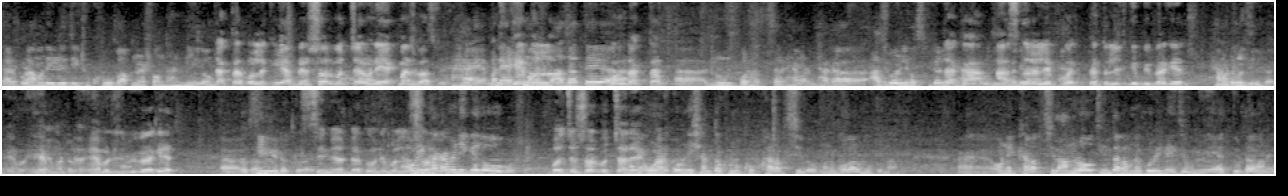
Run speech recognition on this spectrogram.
তারপর আমাদের যেটু খুব আপনার সন্ধান নিল। ডাক্তার বললে কি আপনার সর্বোচ্চ উনি এক মাস বাঁচবে। হ্যাঁ মানে এক মাস কোন ডাক্তার? Nurul Farhad sir Dhaka Azgar Ali hospital Dhaka Asgar Ali pathology বিভাগের হ্যামাটোলজি বিভাগে হেমাটোলজি বিভাগের? সিনিয়র ডক্টর সিনিয়র ডাক্তার উনি বললেন উনি ঢাকা মেডিকেলেও বসে। বলছেন সর্বোচ্চ মানে ওনার কন্ডিশন তখন খুব খারাপ ছিল মানে বলার মতো না। হ্যাঁ, অনেক খারাপ ছিল। আমরাও চিন্তা ভাবনা করি নাই যে উনি এতটা মানে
